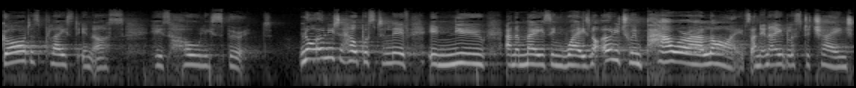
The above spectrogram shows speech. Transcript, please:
God has placed in us His Holy Spirit. Not only to help us to live in new and amazing ways, not only to empower our lives and enable us to change,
